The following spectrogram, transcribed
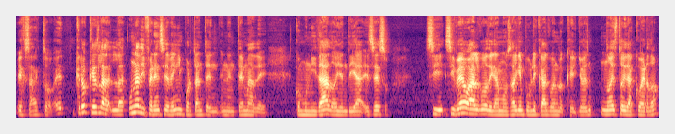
Exacto. Eh, creo que es la, una diferencia bien importante en, el tema de comunidad hoy en día, es eso. Si, si veo algo, digamos, alguien publica algo en lo que yo no estoy de acuerdo,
